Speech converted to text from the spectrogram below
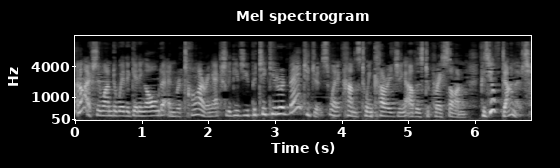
And I actually wonder whether getting older and retiring actually gives you particular advantages when it comes to encouraging others to press on, because you've done it.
